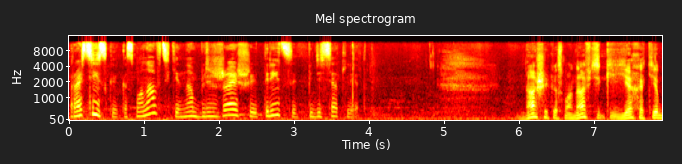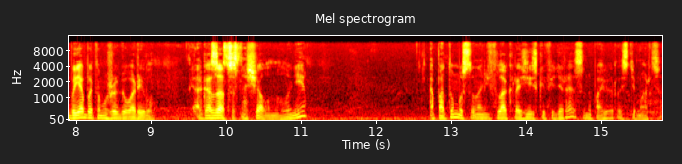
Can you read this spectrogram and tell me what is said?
российской космонавтике на ближайшие 30-50 лет? Нашей космонавтике я хотел бы, я об этом уже говорил, оказаться сначала на Луне, а потом установить флаг Российской Федерации на поверхности Марса.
